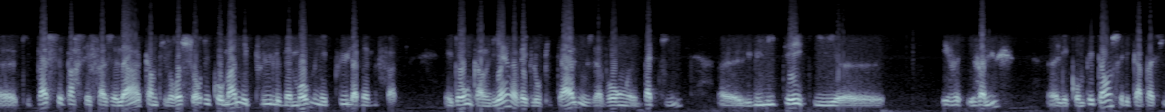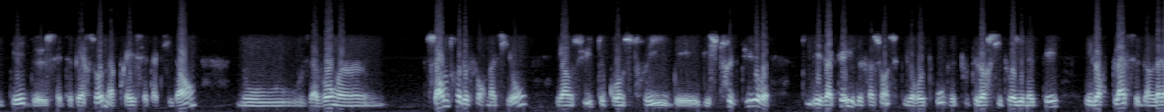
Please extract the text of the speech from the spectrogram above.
euh, qui passe par ces phases-là, quand il ressort du coma, n'est plus le même homme, n'est plus la même femme. Et donc, en lien avec l'hôpital, nous avons bâti une unité qui évalue les compétences et les capacités de cette personne après cet accident. Nous avons un centre de formation et ensuite construit des, structures qui les accueillent de façon à ce qu'ils retrouvent toute leur citoyenneté et leur place dans la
